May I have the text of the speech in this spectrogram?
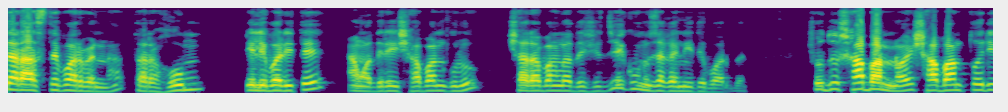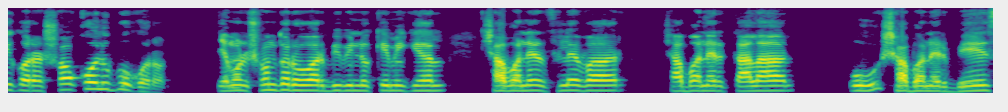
যারা আসতে পারবেন না, তারা হোম ডেলিভারিতে আমাদের এই সাবানগুলো সারা বাংলাদেশে যে কোনো জায়গায় নিতে পারবেন। শুধু সাবান নয়, সাবান তৈরি করার সকল উপকরণ, যেমন সুন্দর হওয়ার বিভিন্ন কেমিক্যাল সাবানের ফ্লেভার সাবানের কালার ও সাবানের বেস,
